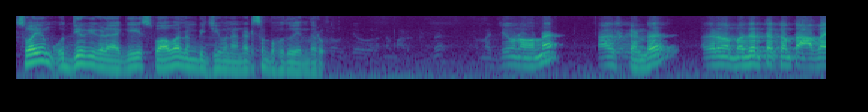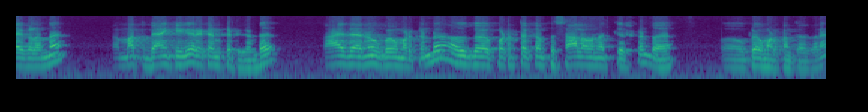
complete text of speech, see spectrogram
ಸ್ವಯಂ ಉದ್ಯೋಗಿಗಳಾಗಿ ಸ್ವಾವಲಂಬಿ ಜೀವನ ನಡೆಸಬಹುದು ಎಂದರು. ನಮ್ಮ ಜೀವನವನ್ನ ಸಾಗಿಸ್ಕೊಂಡು ಅದರಿಂದ ಬಂದಿರತಕ್ಕಂಥ ಆದಾಯಗಳನ್ನ ಮತ್ತೆ ಬ್ಯಾಂಕಿಗೆ ರಿಟರ್ನ್ ಕಟ್ಕೊಂಡು ಕಾಯ್ದೆಯನ್ನು ಉಪಯೋಗ ಮಾಡ್ಕೊಂಡು ಅದು ಕೊಟ್ಟಿರ್ತಕ್ಕಂಥ ಸಾಲವನ್ನ ತೀರಿಸ್ಕೊಂಡು ಉಪಯೋಗ ಮಾಡ್ಕೊಂತ ಇದ್ದಾರೆ.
